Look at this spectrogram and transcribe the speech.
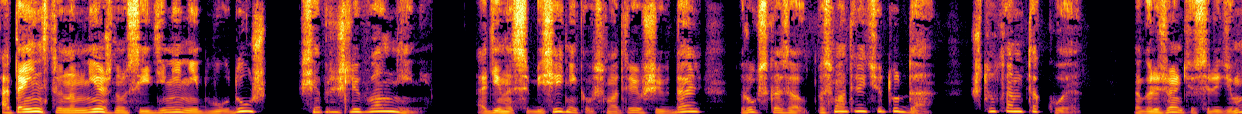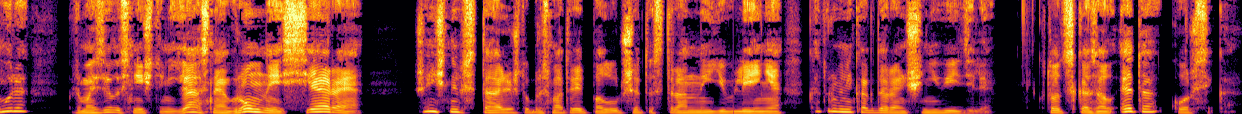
о таинственном нежном соединении двух душ, все пришли в волнение. Один из собеседников, смотревший вдаль, вдруг сказал «Посмотрите туда, что там такое?» На горизонте среди моря громоздилось нечто неясное, огромное, серое. Женщины встали, чтобы рассмотреть получше это странное явление, которого никогда раньше не видели. Кто-то сказал «это Корсика».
